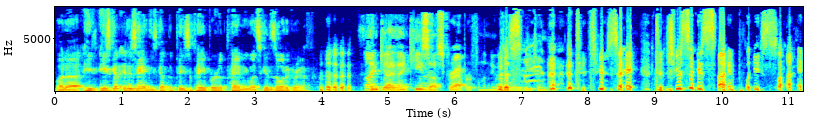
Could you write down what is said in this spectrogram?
But uh, he, he's got in his hand, he's got the piece of paper and a pen. He wants to get his autograph. I think, I think he's a scrapper from the Newsboy Legion. did you say? Did you say sign, please sign?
